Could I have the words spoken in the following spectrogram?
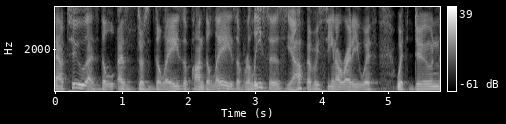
Now, too, as del- as there's delays upon delays of releases. Yeah. have we seen already with with Dune?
